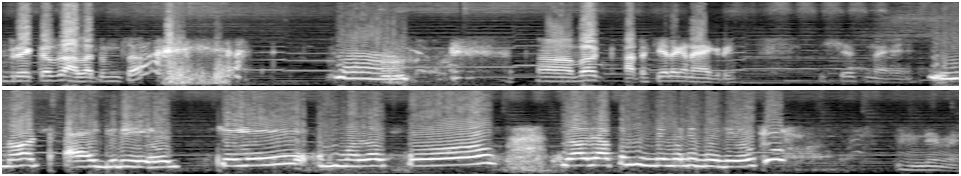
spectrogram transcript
ब्रेकअप झाला तुमचा? हा. हा बघ आता केलं का नाही अग्री विशेष नाही. नॉट ऍग्री ओके मला तो दे आपण हिंदीमध्ये बोलूया ओके हिंदी में.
